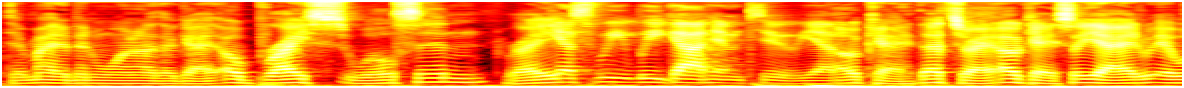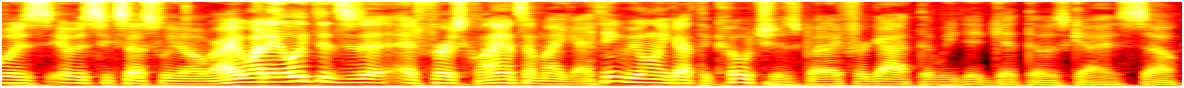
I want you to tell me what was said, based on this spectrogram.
there might have been one other guy. Oh, Bryce Wilson, right? Yes, we we got him too. Yeah. Okay, that's right. Okay, so yeah, it, it was it was successfully over. I when I looked at this at first glance, I'm like, I think we only got the coaches, but I forgot that we did get those guys. So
